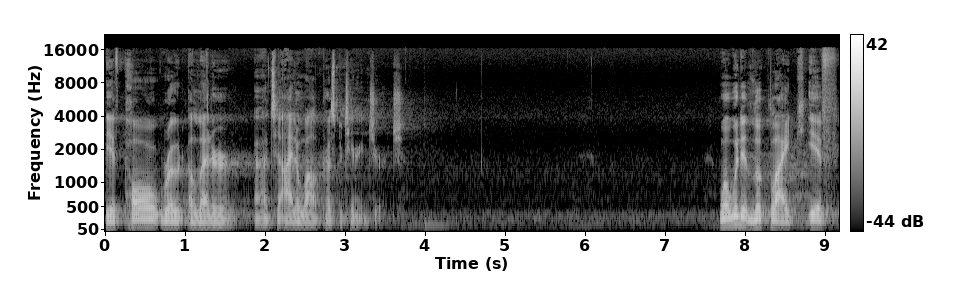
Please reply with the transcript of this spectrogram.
if Paul wrote a letter uh, to Idlewild Presbyterian Church. What would it look like if,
